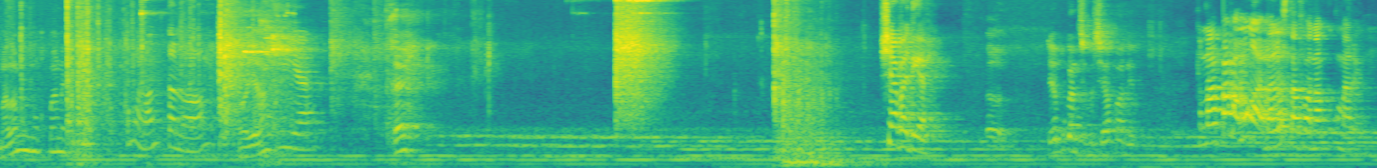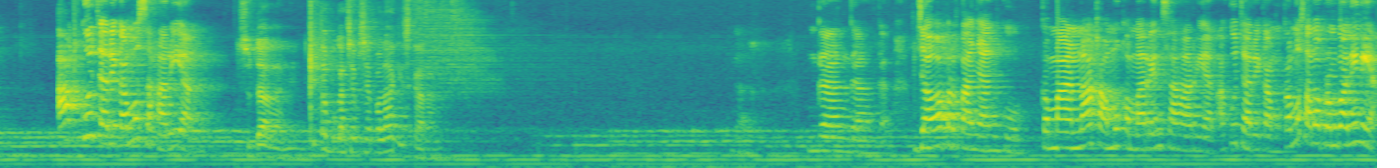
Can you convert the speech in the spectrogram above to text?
Malam mau ke mana kita? Aku mau nonton loh. Oh ya? Iya. Eh, Siapa dia? eh, dia bukan siapa-siapa nih. Kenapa kamu nggak balas telepon aku kemarin? Aku cari kamu seharian. Sudah lah nih, kita bukan siapa-siapa lagi sekarang. Enggak, enggak, enggak. Jawab pertanyaanku. Ke mana kamu kemarin seharian? Aku cari kamu. Kamu sama perempuan ini ya?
